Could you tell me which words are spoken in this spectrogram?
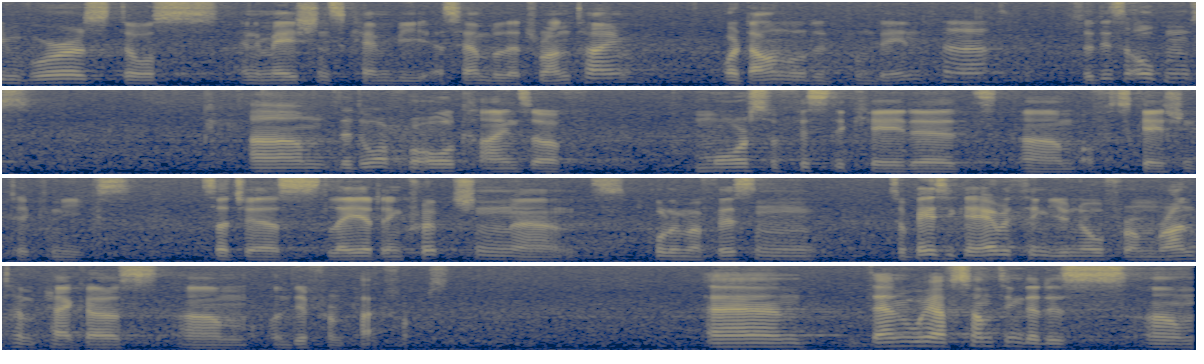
even worse, those animations can be assembled at runtime or downloaded from the internet. So this opens um, the door for all kinds of more sophisticated um, obfuscation techniques, such as layered encryption and polymorphism. So basically everything you know from runtime packers um, on different platforms. And then we have something that is um,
